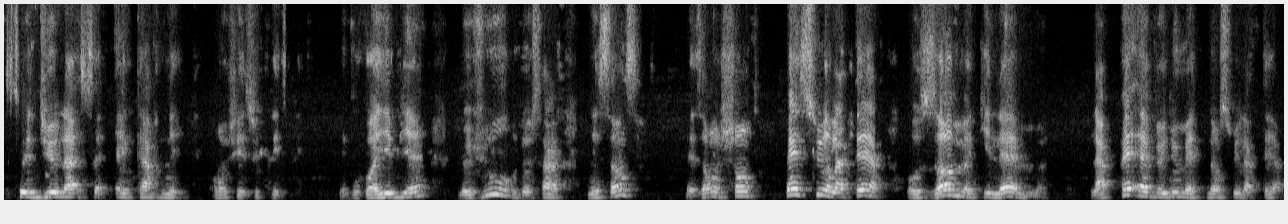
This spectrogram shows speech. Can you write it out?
ce Dieu-là s'est incarné en Jésus-Christ. Et vous voyez bien, le jour de sa naissance, les anges chantent paix sur la terre aux hommes qui l'aiment. La paix est venue maintenant sur la terre.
